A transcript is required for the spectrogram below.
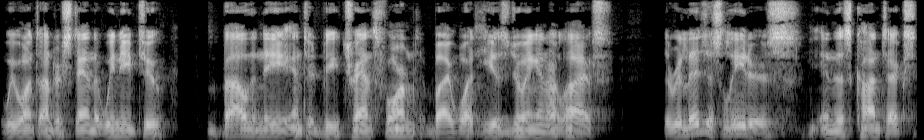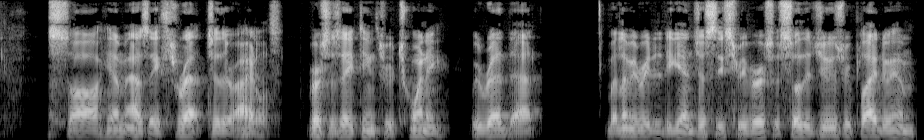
We want to understand that we need to bow the knee and to be transformed by what he is doing in our lives. The religious leaders in this context saw him as a threat to their idols. Verses 18 through 20. We read that, but let me read it again, just these three verses. So the Jews replied to him,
